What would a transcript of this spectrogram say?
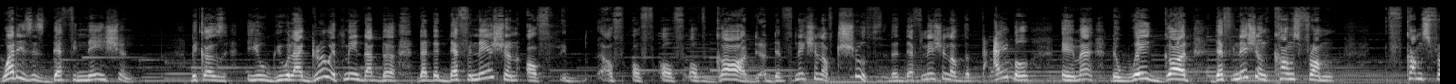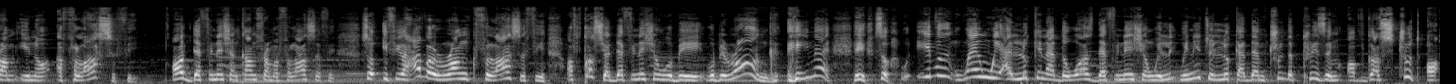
What is his definition? Because you, you will agree with me that the that the definition of of, of, of, of God, the definition of truth, the definition of the Bible, amen, the way God definition comes from comes from you know a philosophy. All definition comes from a philosophy. So if you have a wrong philosophy of course your definition will be will be wrong. Amen. So even when we are looking at the world's definition we, we need to look at them through the prism of god's truth or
